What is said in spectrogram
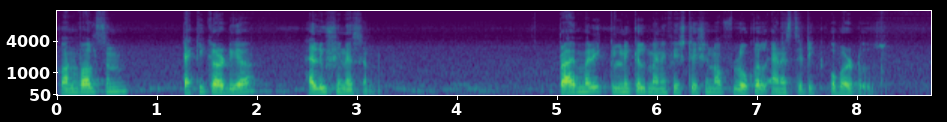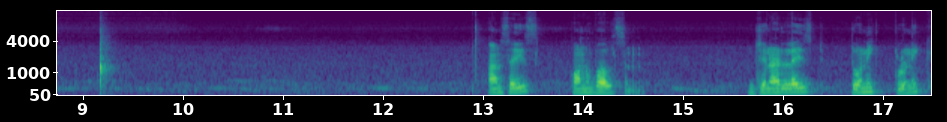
convulsion, tachycardia, hallucination. Primary clinical manifestation of local anesthetic overdose. Answer is convulsion. Generalized tonic clonic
